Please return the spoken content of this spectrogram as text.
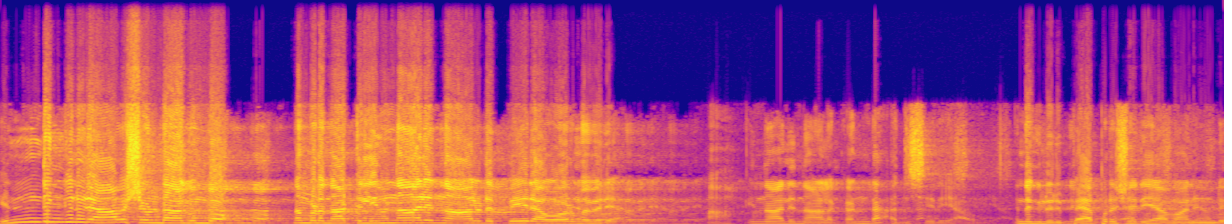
എന്തെങ്കിലും ഒരു ആവശ്യം ഉണ്ടാകുമ്പോ നമ്മുടെ നാട്ടിൽ ഇന്നാലിന്ന ആളുടെ പേരാ ഓർമ്മ വരിക. ആ ഇന്നാലിന്ന ആളെ കണ്ട അത് ശരിയാവും. എന്തെങ്കിലും ഒരു പേപ്പർ ശരിയാവാനുണ്ട്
